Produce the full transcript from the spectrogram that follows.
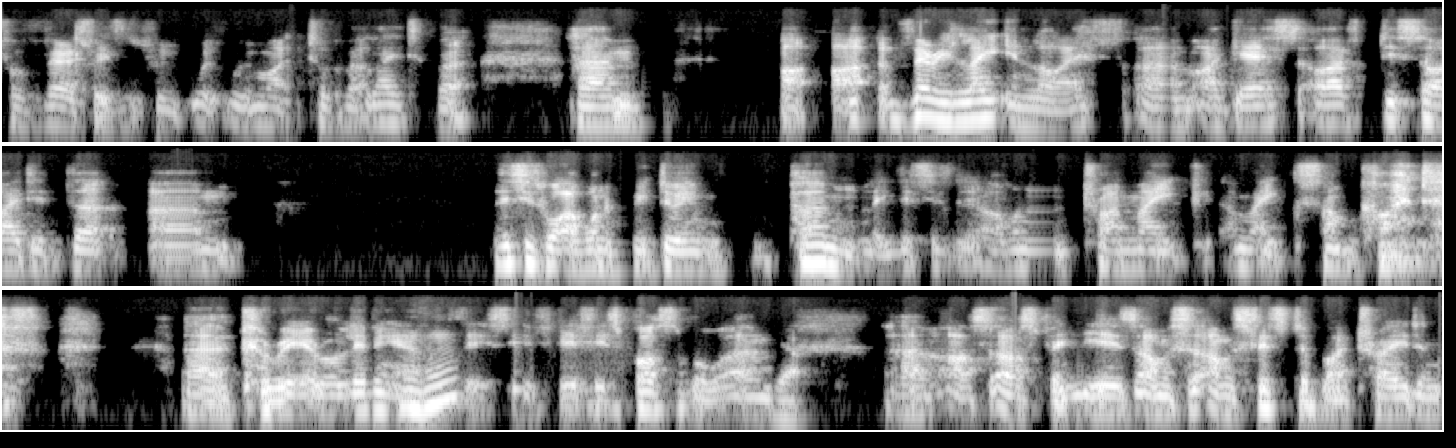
for various reasons we, we, we might talk about later, but. Um, I, I, very late in life, um, I guess, I've decided that um, this is what I want to be doing permanently. This is I want to try and make make some kind of uh, career or living out Mhm. of this, if, if it's possible. Um, Yeah. um, I've, I've spent years. I'm a, I'm a solicitor by trade, and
